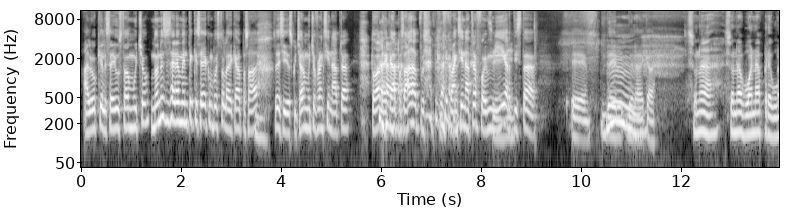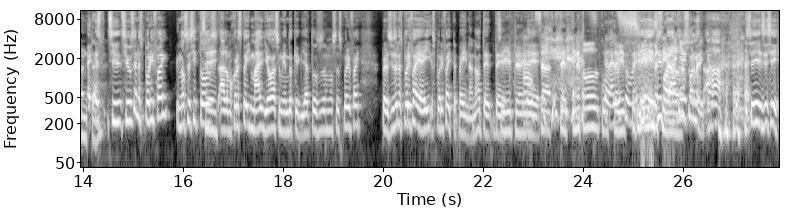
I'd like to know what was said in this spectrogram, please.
algo que les haya gustado mucho. No necesariamente que se haya compuesto la década pasada. O sea, si escucharon mucho Frank Sinatra toda la década pasada, pues, pues Frank Sinatra fue mi artista eh, de, de la década. Es una, es una buena pregunta. Es- si, si usan Spotify, no sé si todos, Sí. a lo mejor estoy mal yo asumiendo que ya todos usamos Spotify, pero si usan Spotify ahí, Spotify te peina, ¿no? Te, te- Sí, te, Ah, eh, o sea, te tiene todo como Te da el resumen. Sí, sí, por año por resumen. Ajá. Sí, sí, sí.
